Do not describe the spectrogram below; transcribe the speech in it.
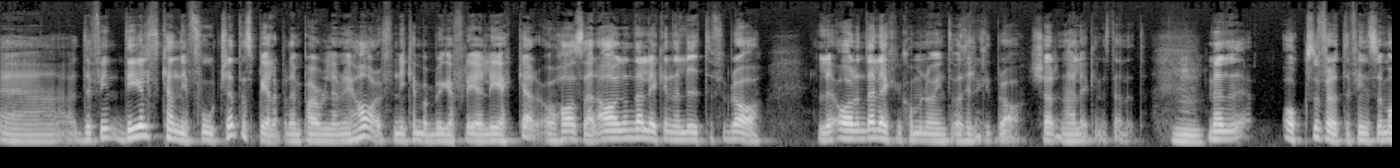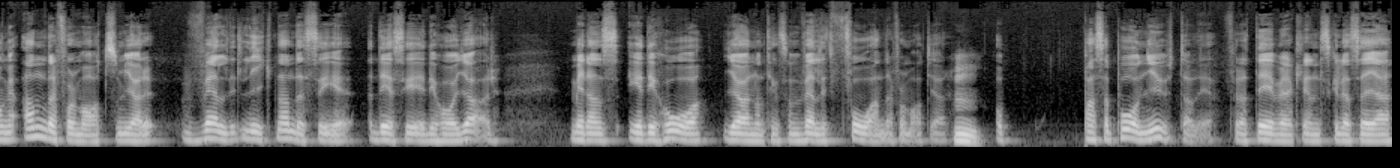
eh, dels kan ni fortsätta spela på den powerlevel ni har för ni kan bara bygga fler lekar och ha så här, ja ah, den där leken är lite för bra eller ja ah, den där leken kommer nog inte vara tillräckligt bra, kör den här leken istället. Mm. Men också för att det finns så många andra format som gör väldigt liknande C, det CEDH gör. Medan EDH gör någonting som väldigt få andra format gör. Mm. Passa på och njut av det. För att det är verkligen, skulle jag säga,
